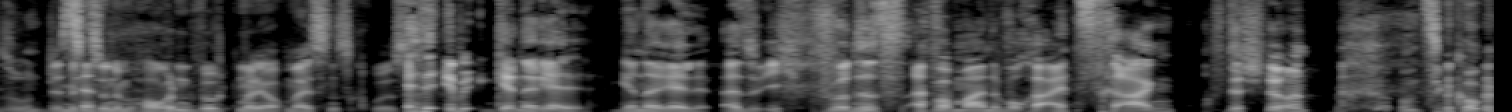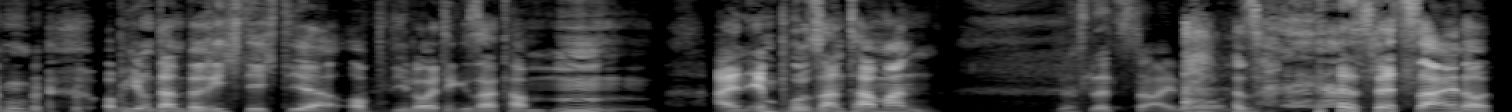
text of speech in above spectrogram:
so ein bisschen. Mit so einem Horn wirkt man ja auch meistens größer. Äh, generell, generell. Also ich würde es einfach mal eine Woche eins tragen auf der Stirn, um zu gucken, ob ich, und dann berichte ich dir, ob die Leute gesagt haben, mm, ein imposanter Mann. Das letzte Einhorn. Das, das, letzte Einhorn.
